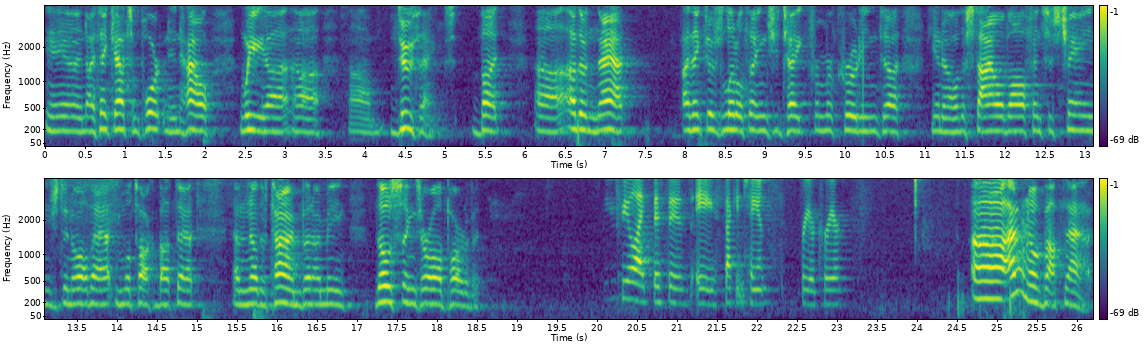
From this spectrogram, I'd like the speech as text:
And I think that's important in how we uh, uh, um, do things. But uh, other than that, I think there's little things you take from recruiting to, you know, the style of offense has changed and all that, and we'll talk about that at another time. But I mean, those things are all part of it. Do you feel like this is a second chance for your career? Uh, I don't know about that.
